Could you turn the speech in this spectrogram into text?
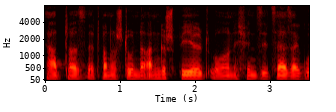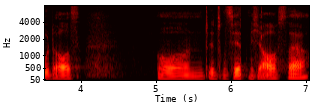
Er hat das etwa eine Stunde angespielt und ich finde, es sieht sehr, sehr gut aus und interessiert mich auch sehr.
